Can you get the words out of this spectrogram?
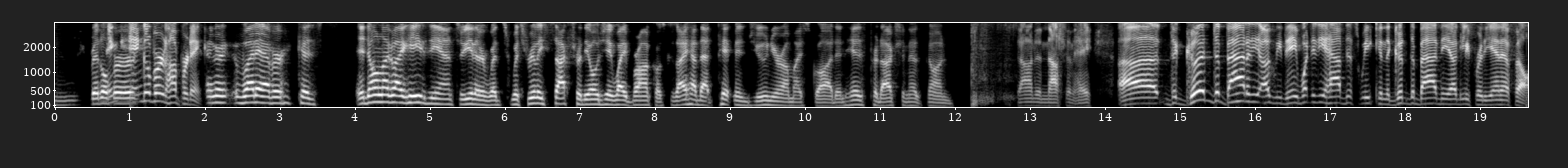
Eng- Riddleberg engelbert humperdinck whatever, because it don't look like he's the answer either. Which which really sucks for the OJ White Broncos because I have that Pittman Jr. on my squad and his production has gone. down to nothing hey uh the good the bad and the ugly dave what did you have this week in the good the bad and the ugly for the nfl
